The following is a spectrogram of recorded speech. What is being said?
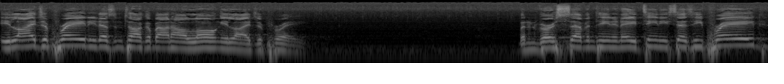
Elijah prayed. He doesn't talk about how long Elijah prayed. But in verse 17 and 18, he says he prayed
